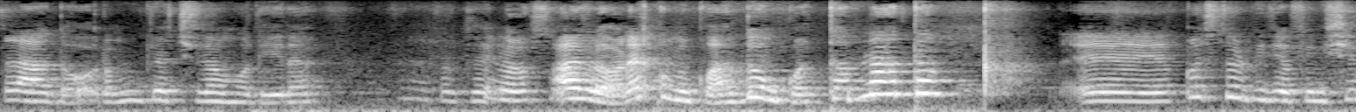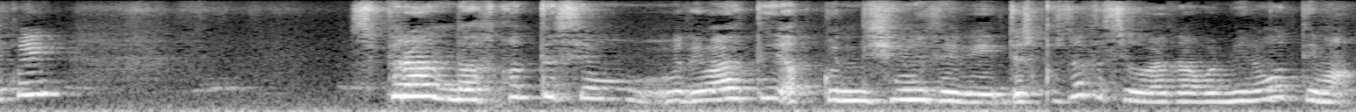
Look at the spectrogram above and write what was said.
la adoro mi piace da morire so. allora eccomi qua. Dunque tornata. E questo il video finisce qui. Sperando a quanto siamo arrivati a 15 minuti di video, scusate se guardavo i minuti ma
